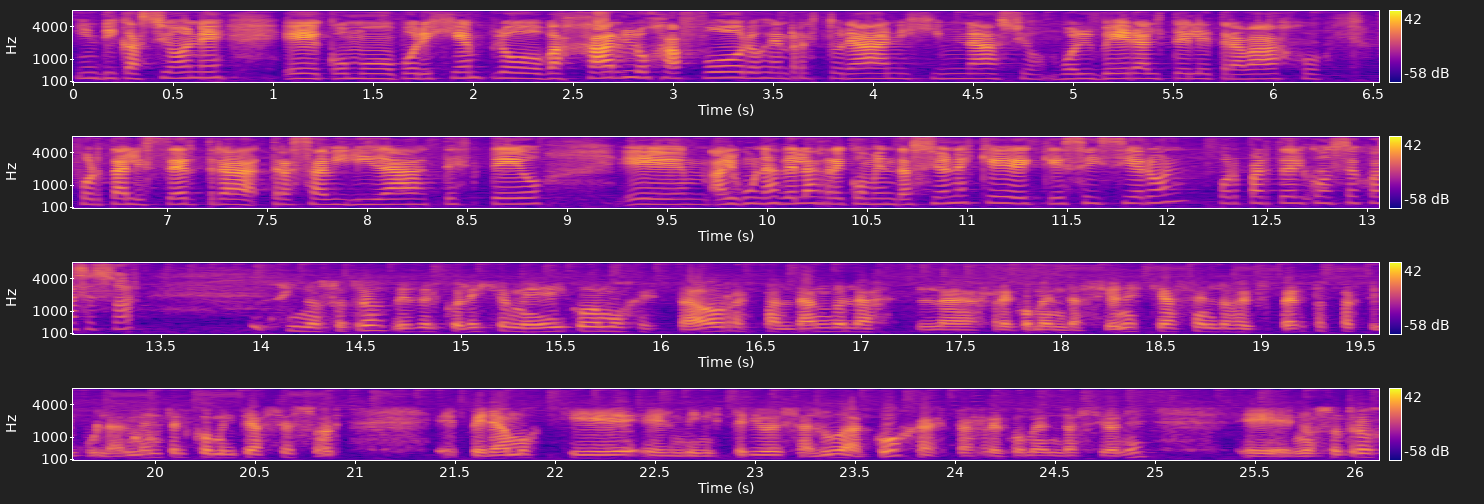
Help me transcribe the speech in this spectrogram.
Indicaciones eh, como, por ejemplo, bajar los aforos en restaurantes, gimnasios, volver al teletrabajo, fortalecer trazabilidad, testeo. Eh, ¿Algunas de las recomendaciones que se hicieron por parte del Consejo Asesor? Sí, nosotros desde el Colegio Médico hemos estado respaldando las, las, recomendaciones que hacen los expertos, particularmente el Comité Asesor. Esperamos que el Ministerio de Salud acoja estas recomendaciones. Eh, nosotros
